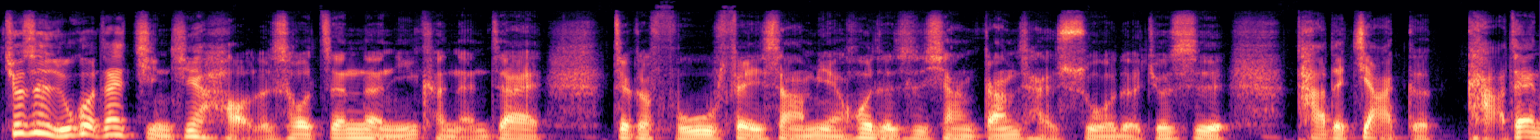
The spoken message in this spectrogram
就是如果在景气好的时候，真的你可能在这个服务费上面，或者是像刚才说的，就是它的价格卡在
